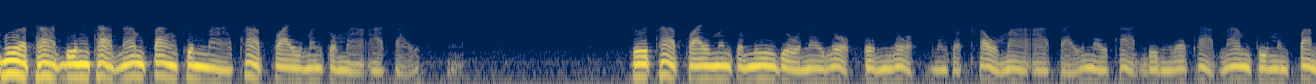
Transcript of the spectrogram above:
เมื่อธาตุดินธาตุน้ำตั้งขึ้นมาธาตุไฟมันก็มาอาศัย คือธาตุไฟมันก็มีอยู่ในโลกเต็มโลก มันก็เข้ามาอาศัยในธาตุดินและธาตุน้ำที่มันปั้น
